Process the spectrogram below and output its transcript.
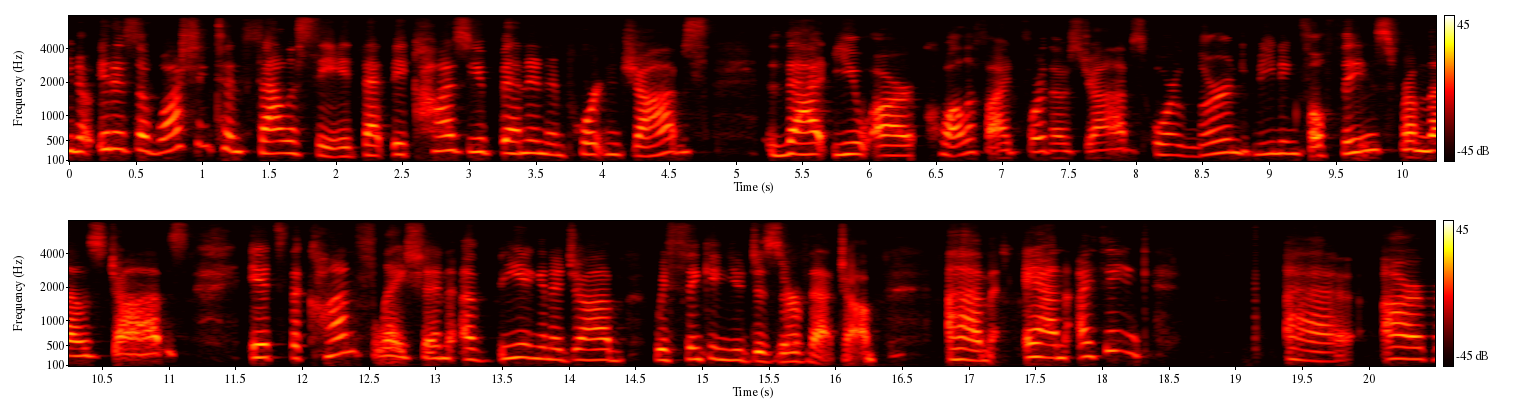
you know, it is a Washington fallacy that because you've been in important jobs, that you are qualified for those jobs or learned meaningful things from those jobs. It's the conflation of being in a job with thinking you deserve that job. Um, and I think uh, our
